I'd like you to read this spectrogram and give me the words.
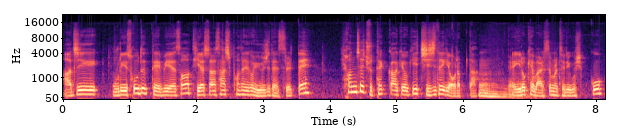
아직 우리 소득 대비해서 DSR 40%가 유지됐을 때 현재 주택 가격이 지지되기 어렵다. 음, 네. 이렇게 말씀을 드리고 싶고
